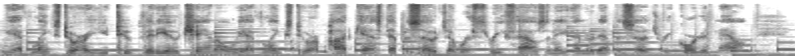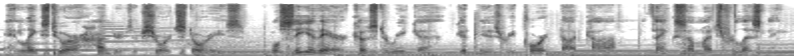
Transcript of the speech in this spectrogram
We have links to our YouTube video channel. We have links to our podcast episodes, over 3,800 episodes recorded now, and links to our hundreds of short stories. We'll see you there, Costa Rica, goodnewsreport.com. Thanks so much for listening.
